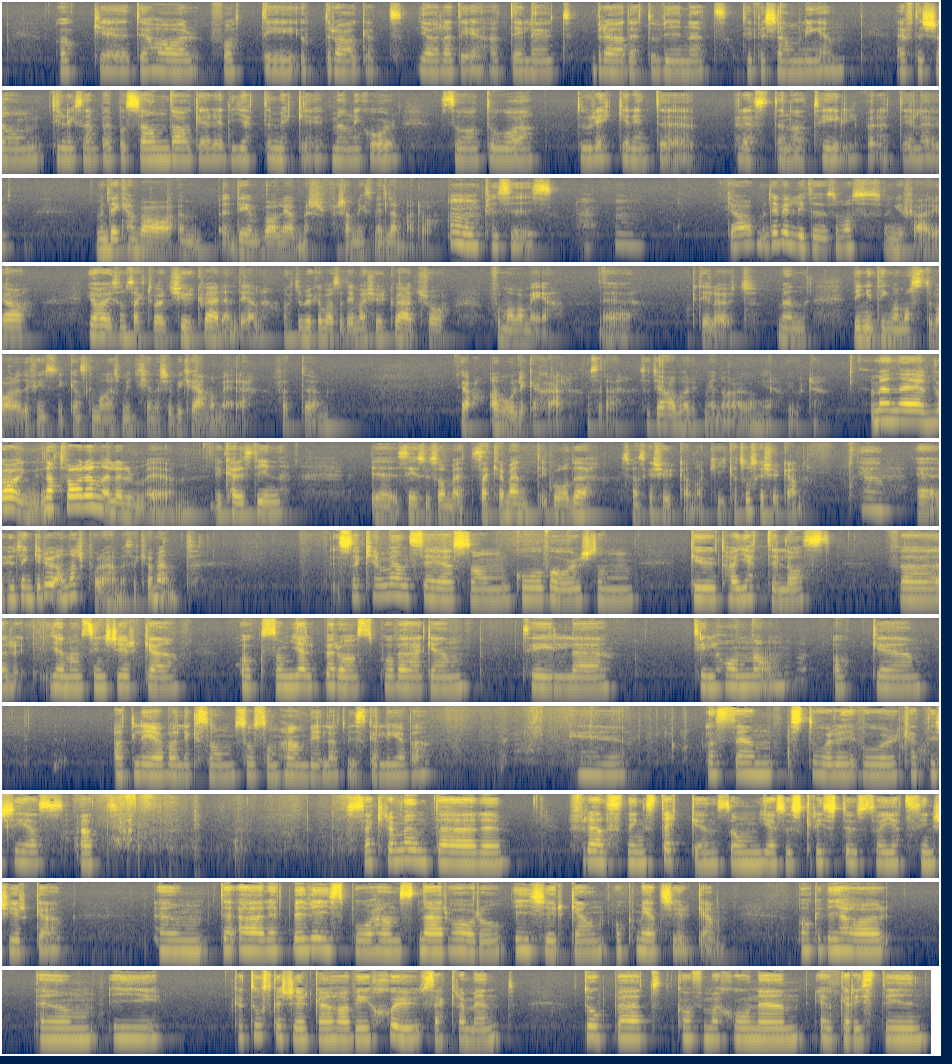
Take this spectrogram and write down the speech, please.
Och eh, det har fått i uppdrag att göra det, att dela ut brödet och vinet till församlingen eftersom till exempel på söndagar är det jättemycket människor så då, då räcker inte prästerna till för att dela ut. Men det kan vara det är vanliga församlingsmedlemmar då? Mm, precis. Mm. Ja, men det är väl lite som oss ungefär. Jag jag har ju som sagt varit kyrkvärd en del och det brukar vara så att är man kyrkvärd så får man vara med eh, och dela ut. Men det är ingenting man måste vara. Det finns ganska många som inte känner sig bekväma med det. För att, eh, ja, av olika skäl och sådär. Så jag har varit med några gånger och gjort det. Men eh, vad, nattvarden eller eh, eukaristin eh, ses ju som ett sakrament i både Svenska kyrkan och i katolska kyrkan. Ja. Eh, hur tänker du annars på det här med sakrament? Sakrament ser jag som gåvor som Gud har gett till oss för, genom sin kyrka och som hjälper oss på vägen till, eh, till honom och eh, att leva liksom så som han vill att vi ska leva. Eh, och sen står det i vår katekes att Sakrament är eh, frälsningstecken som Jesus Kristus har gett sin kyrka. Ehm, det är ett bevis på hans närvaro i kyrkan och med kyrkan. Och vi har um, i katolska kyrkan har vi sju sakrament. Dopet, konfirmationen, eukaristin,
